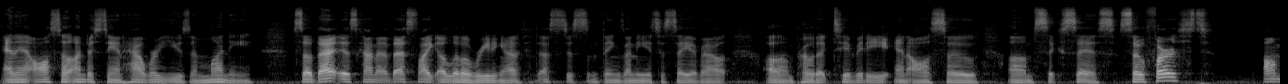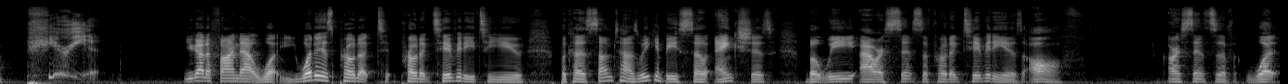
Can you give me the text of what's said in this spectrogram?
and then also understand how we're using money. So that is kind of that's like a little reading. That's just some things I needed to say about um, productivity and also um, success. So first, on um, period you got to find out what what is product productivity to you because sometimes we can be so anxious but we our sense of productivity is off. Our sense of what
